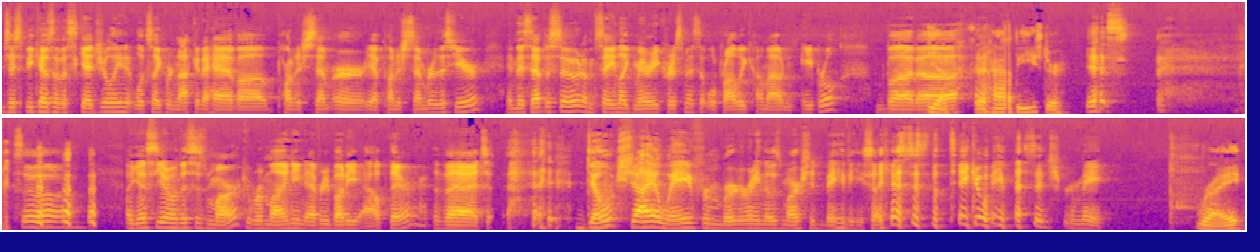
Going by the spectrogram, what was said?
just because of the scheduling, it looks like we're not gonna have uh, Punish Sem or yeah Punish Sember this year. In this episode, I'm saying like Merry Christmas. It will probably come out in April, but uh, yeah. So happy Easter. Yes. So uh, I guess you know this is Mark reminding everybody out there that don't shy away from murdering those Martian babies. I guess is the takeaway message for me. Right.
